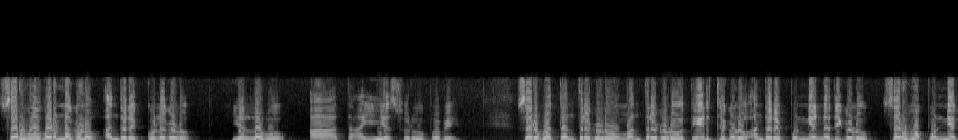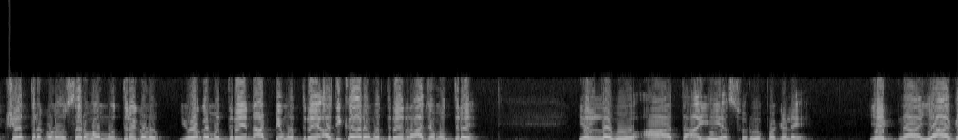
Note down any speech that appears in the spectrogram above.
ಸರ್ವ ವರ್ಣಗಳು ಅಂದರೆ ಕುಲಗಳು, ಎಲ್ಲವೂ ಆ ತಾಯಿಯ ಸ್ವರೂಪವೇ. ಸರ್ವ ತಂತ್ರಗಳು ಮಂತ್ರಗಳು, ತೀರ್ಥಗಳು, ಅಂದರೆ ಪುಣ್ಯ ನದಿಗಳು, ಸರ್ವ ಪುಣ್ಯ ಕ್ಷೇತ್ರಗಳು, ಸರ್ವ ಮುದ್ರೆಗಳು, ಯೋಗ ಮುದ್ರೆ, ನಾಟ್ಯ ಮುದ್ರೆ, ಅಧಿಕಾರ ಮುದ್ರೆ ರಾಜಮುದ್ರೆ ಎಲ್ಲವೂ ಆ ತಾಯಿಯ ಸ್ವರೂಪಗಳೇ. ಯಜ್ಞ, ಯಾಗ,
